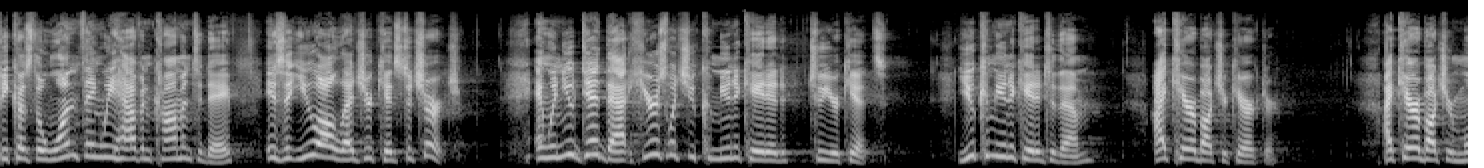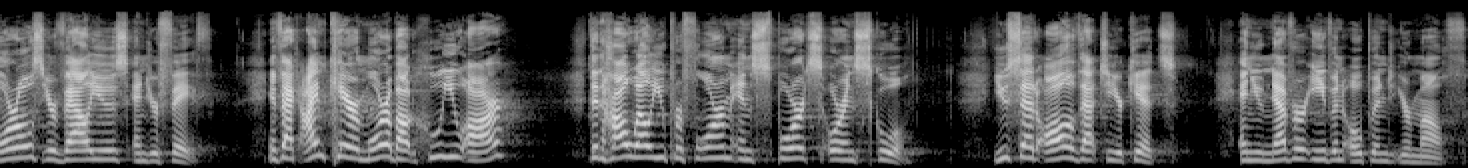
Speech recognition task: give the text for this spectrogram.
because the one thing we have in common today is that you all led your kids to church. And when you did that, here's what you communicated to your kids you communicated to them, I care about your character. I care about your morals, your values, and your faith. In fact, I care more about who you are than how well you perform in sports or in school. You said all of that to your kids, and you never even opened your mouth.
